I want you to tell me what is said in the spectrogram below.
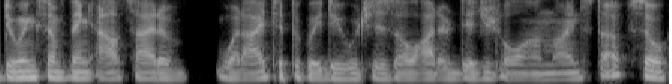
doing something outside of what I typically do, which is a lot of digital online stuff. So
